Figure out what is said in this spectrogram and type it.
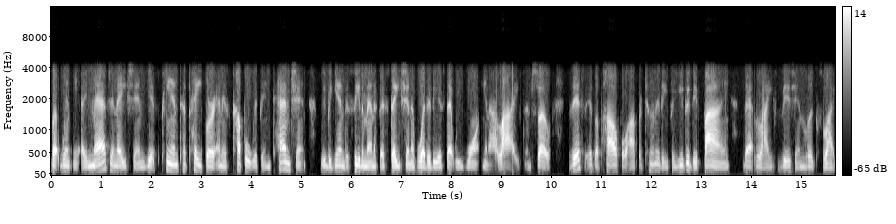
But when imagination gets pen to paper and is coupled with intention, we begin to see the manifestation of what it is that we want in our lives. And so this is a powerful opportunity for you to define that life vision looks like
